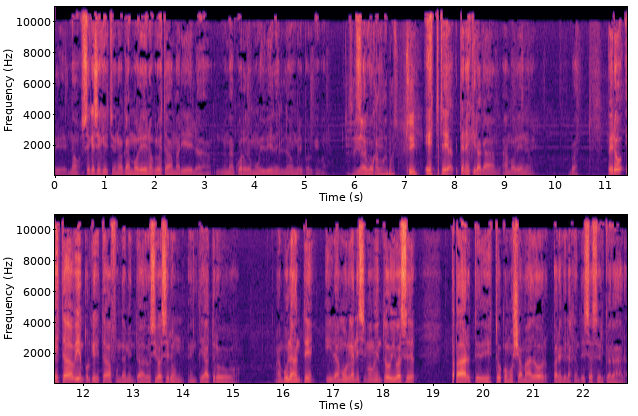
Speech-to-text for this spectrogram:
Eh, no, sé que se gestionó acá en Moreno, creo que estaba Mariela, no me acuerdo muy bien el nombre porque bueno. Es lo algo buscamos que- después. Sí. Este, tenés que ir acá a Moreno. Bueno, pero estaba bien porque estaba fundamentado. Si iba a ser un, en teatro ambulante y la murga en ese momento iba a ser parte de esto como llamador para que la gente se acercara.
